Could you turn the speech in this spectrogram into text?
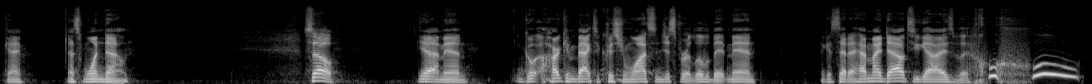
Okay? That's one down. So, yeah, man. Go harken back to Christian Watson just for a little bit, man. Like I said, I have my doubts, you guys, but whew, whew,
